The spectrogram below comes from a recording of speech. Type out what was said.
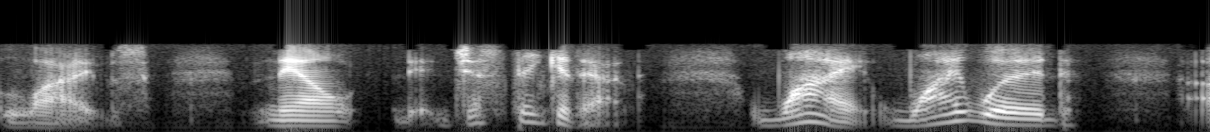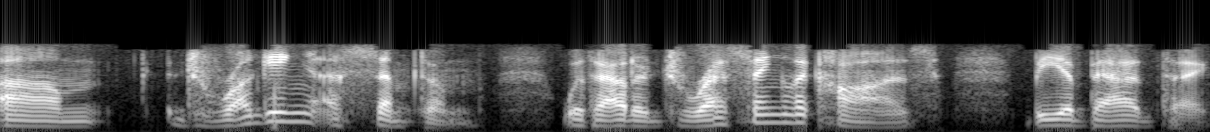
lives. Now, just think of that. Why? Why would um, drugging a symptom without addressing the cause be a bad thing?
